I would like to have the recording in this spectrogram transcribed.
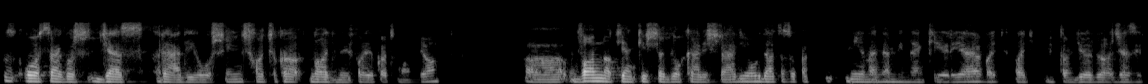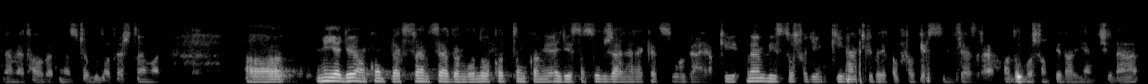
Az országos jazz rádió sincs, ha csak a nagy műfajokat mondja. Vannak ilyen kisebb lokális rádiók, de hát azokat nyilván nem mindenki éri el, vagy, vagy mit tudom, Győrből a jazzit nem lehet hallgatni, az csak Budapesten van. Mi egy olyan komplex rendszerben gondolkodtunk, ami egyrészt a szubzsánereket szolgálja ki. Nem biztos, hogy én kíváncsi vagyok a progresszív jazzre. A dobosom például ilyen csinál,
